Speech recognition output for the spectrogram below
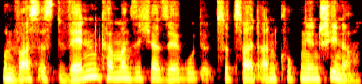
Und was ist wenn, kann man sich ja sehr gut zurzeit angucken in China.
